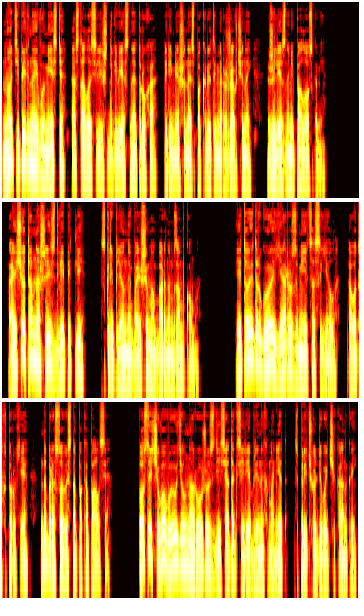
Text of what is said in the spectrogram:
но теперь на его месте осталась лишь древесная труха, перемешанная с покрытыми ржавчиной железными полосками. А еще там нашлись две петли, скрепленные большим амбарным замком. И то, и другое я, разумеется, съел, а вот в трухе добросовестно покопался. После чего выудил наружу с десяток серебряных монет с причудливой чеканкой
